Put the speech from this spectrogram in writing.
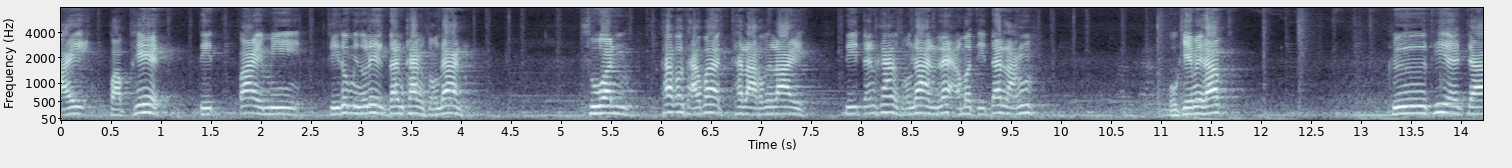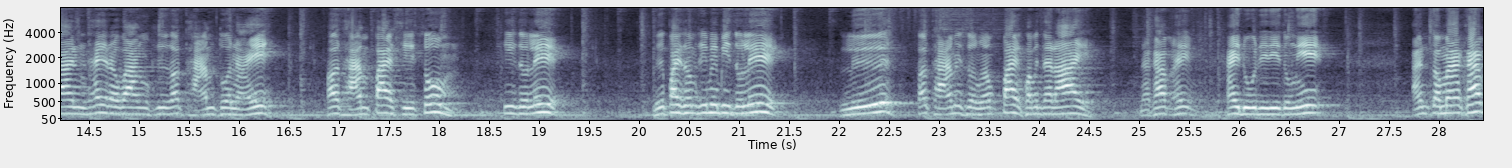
ายๆ ประเภท ติดป้ายมีสีส้มมีตัวเลขด้านข้างสองด้าน ส่วนถ้าเขาถามว่าฉลากเป็นลายติดด้านข้างสองด้าน และเอามาติดด้านหลัง โอเคไหมครับ คือที่อาจารย์ให้ระวังคือเขาถามตัวไหนเขาถามป้ายสีส้มที่ตัวเลข หรือป้ายส้มที่ไม่มีตัวเลข หรือเขาถามในส่วนของป้ายความเป็นอันตรายนะครับ ให้ให้ดูดีๆตรงนี้ อันต่อมาครับ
